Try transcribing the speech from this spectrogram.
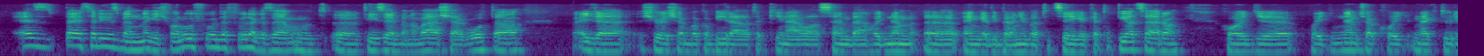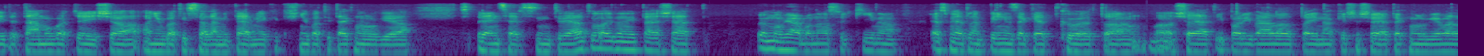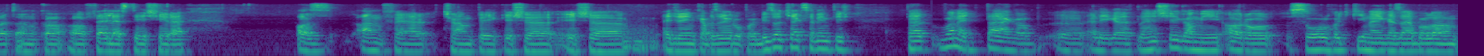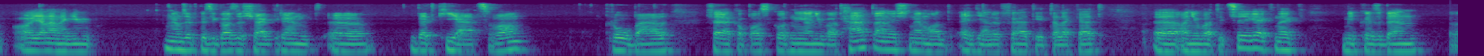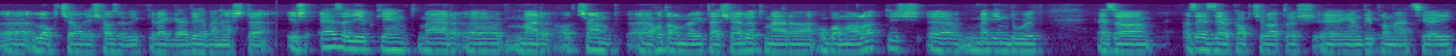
ez persze részben meg is valósul, de főleg az elmúlt tíz évben a válság óta egyre sűrűsebbek a bírálatok Kínával szemben, hogy nem engedi be a nyugati cégeket a piacára, hogy, hogy nem csak, hogy megtűri, de támogatja is a, a nyugati szellemi termékek és nyugati technológia rendszer szintű eltulajdonítását. Önmagában az, hogy Kína eszméletlen pénzeket költ a, a saját ipari vállalatainak és a saját technológiai vállalatainak a, a fejlesztésére, az unfair Trumpék és, és egyre inkább az Európai Bizottság szerint is. Tehát van egy tágabb elégedetlenség, ami arról szól, hogy Kína igazából a, a jelenlegi nemzetközi gazdaságrendet kiátszva próbál felkapaszkodni a nyugat hátán, és nem ad egyenlő feltételeket a nyugati cégeknek, miközben lopcsal és hazudik reggel, délben, este. És ez egyébként már, már a Trump hatalomra jutása előtt, már a Obama alatt is megindult ez a, az ezzel kapcsolatos ilyen diplomáciai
